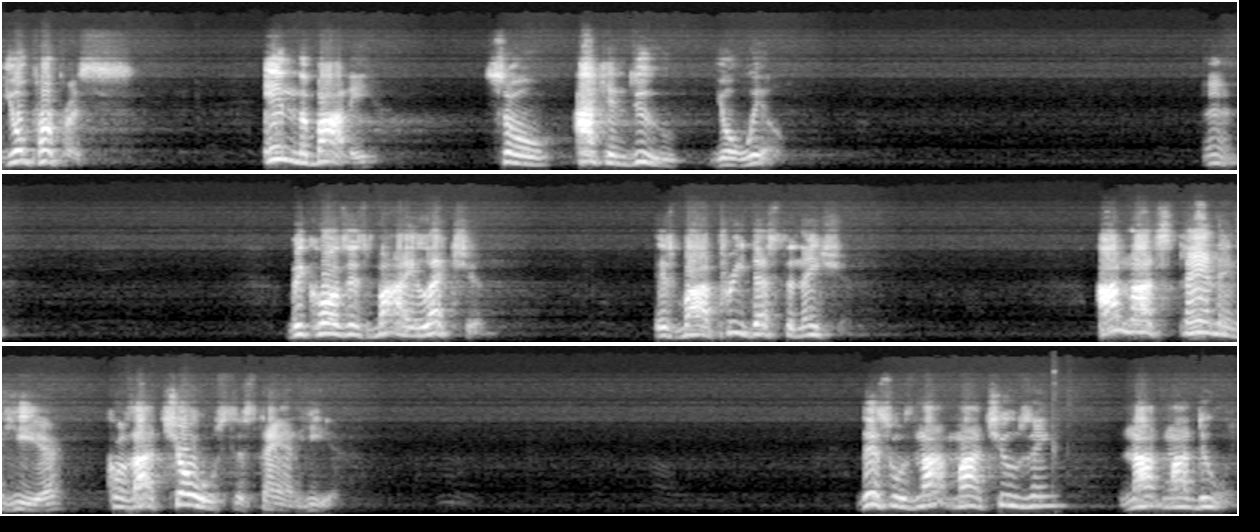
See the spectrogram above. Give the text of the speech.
your purpose in the body so I can do your will. Mm. Because it's by election, it's by predestination. I'm not standing here because I chose to stand here. This was not my choosing, not my doing.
